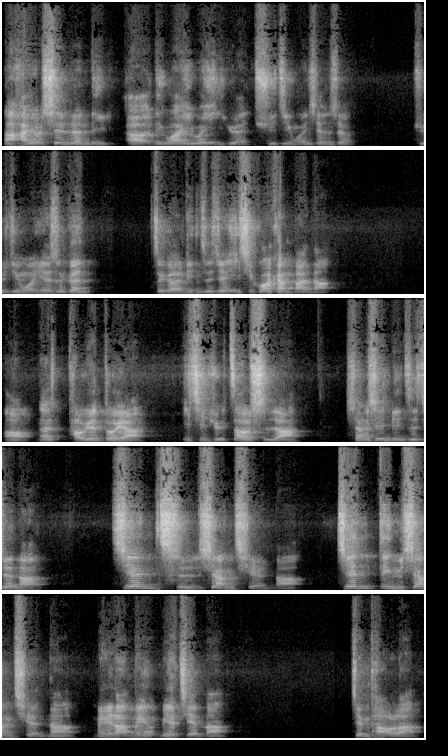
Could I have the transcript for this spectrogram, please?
那还有现任立呃另外一位议员徐景文先生，徐景文也是跟这个林志坚一起挂看板呐、啊。哦，那桃园队啊，一起去造势啊，相信林志坚呐。坚持向前呐、啊，坚定向前呐、啊，没啦，没有没有坚啦，坚跑啦，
